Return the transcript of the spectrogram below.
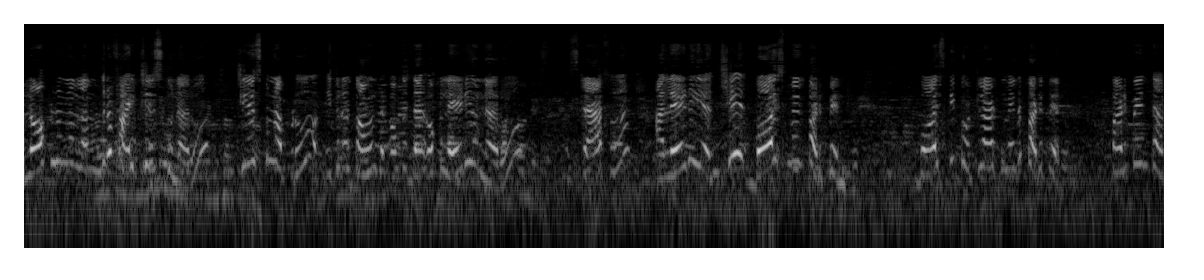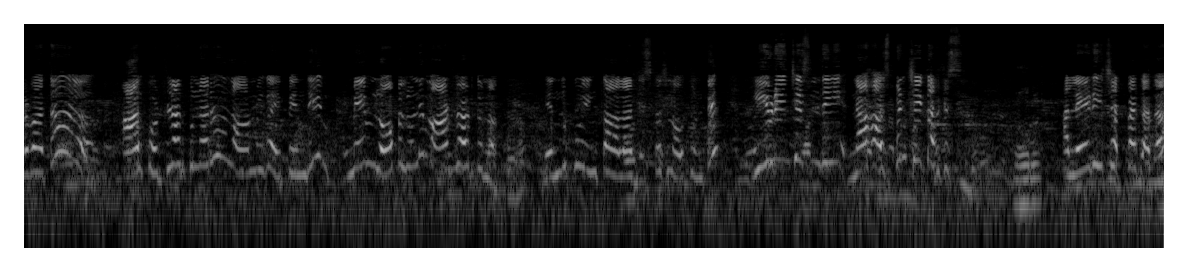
లోపల ఉన్న వాళ్ళందరూ ఫైట్ చేసుకున్నారు. చేసుకున్నప్పుడు ఇక్కడ కౌంటర్ ఒక ద- ఒక లేడీ ఉన్నారు స్టాఫ్. ఆ లేడీ వచ్చి బాయ్స్ మీద పడిపోయింది బాయ్స్కి కొట్లాట మీద పడిపోయారు. పడిపోయిన తర్వాత ఆ కొట్లాడుకున్నారు నార్మల్గా అయిపోయింది. మేము లోపల మాట్లాడుతున్నాం. ఎందుకు ఇంకా అలా డిస్కషన్ అవుతుంటే ఈవిడ ఏం చేసింది? నా హస్బెండ్ చేయి కరిపిస్తుంది ఎవరు? ఆ లేడీ చెప్పా కదా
